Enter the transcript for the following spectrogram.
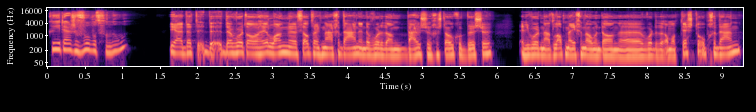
Kun je daar eens een voorbeeld van noemen? Ja, dat, daar wordt al heel lang eh, veldwerk naar gedaan. En daar worden dan buizen gestoken, bussen. En die worden naar het lab meegenomen en dan uh, worden er allemaal testen op gedaan.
